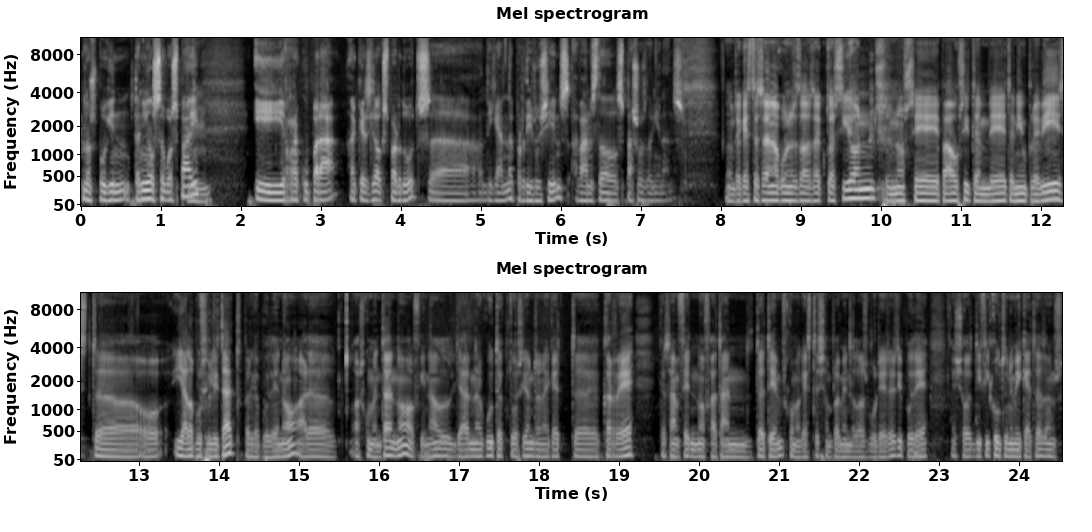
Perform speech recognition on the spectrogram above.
doncs puguin tenir el seu espai mm i recuperar aquests llocs perduts, eh, diguem-ne, per dir-ho així, abans dels passos de vianants. Doncs aquestes seran algunes de les actuacions. No sé, Pau, si també teniu previst eh, o hi ha la possibilitat, perquè poder no, ara has comentat, no? Al final hi ha hagut actuacions en aquest eh, carrer que s'han fet no fa tant de temps com aquest eixamplament de les voreres i poder, això dificulta una miqueta doncs,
